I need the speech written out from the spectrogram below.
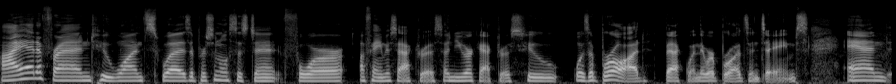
I had a friend who once was a personal assistant for a famous actress, a New York actress, who was a broad back when there were broads and dames. And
